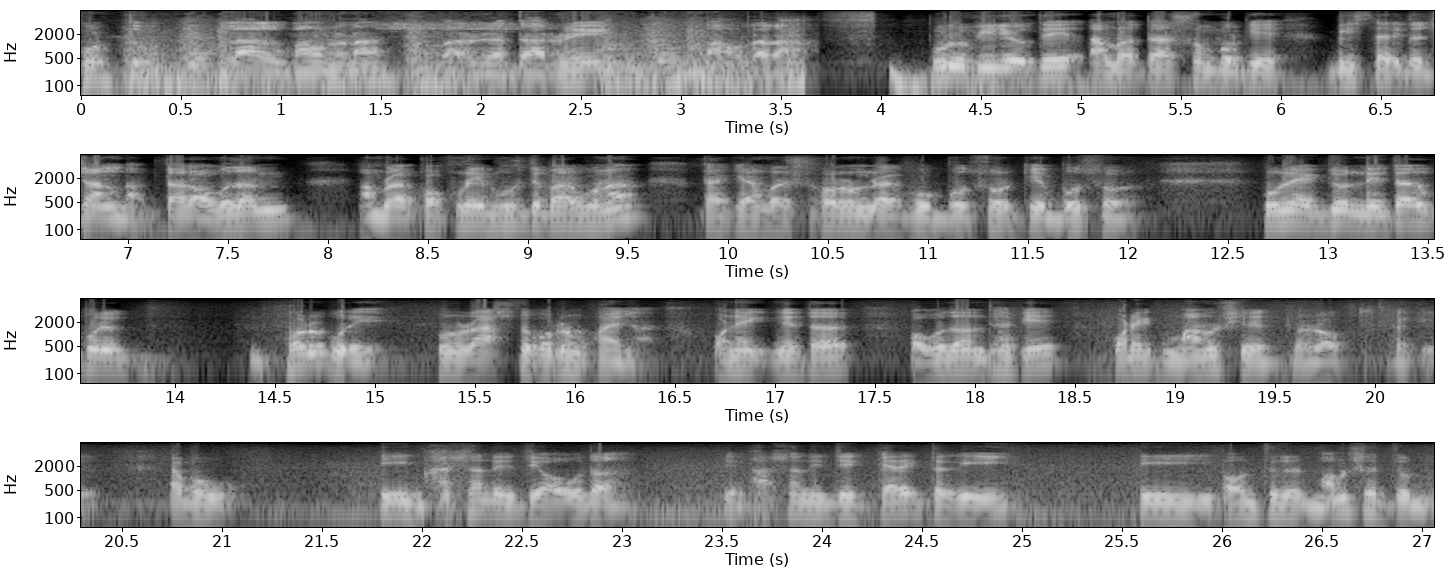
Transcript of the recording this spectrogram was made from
করত লাল মাওলানা বা দা রেড মাওলানা। পুরো ভিডিওতে আমরা তার সম্পর্কে বিস্তারিত জানলাম। তার অবদান আমরা কখনোই ভুলতে পারব না, তাকে আমরা স্মরণ রাখব বছরকে বছর। কোনো একজন নেতার উপরে ভর করে কোনো রাষ্ট্র গঠন হয় না। অনেক নেতার অবদান থাকে, অনেক মানুষের রক্ত থাকে এবং এই ভাষানের যে অবদান যে ভাষানির যে ক্যারেক্টার এই এই অঞ্চলের মানুষের জন্য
